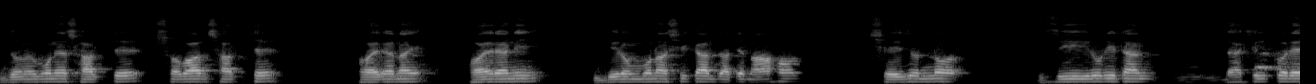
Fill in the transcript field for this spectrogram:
জনগণের স্বার্থে, সবার স্বার্থে হয়রানায়, হয়রানি, বিড়ম্বনা শিকার যাতে না হন, সেই জন্য জিরো রিটার্ন দাখিল করে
